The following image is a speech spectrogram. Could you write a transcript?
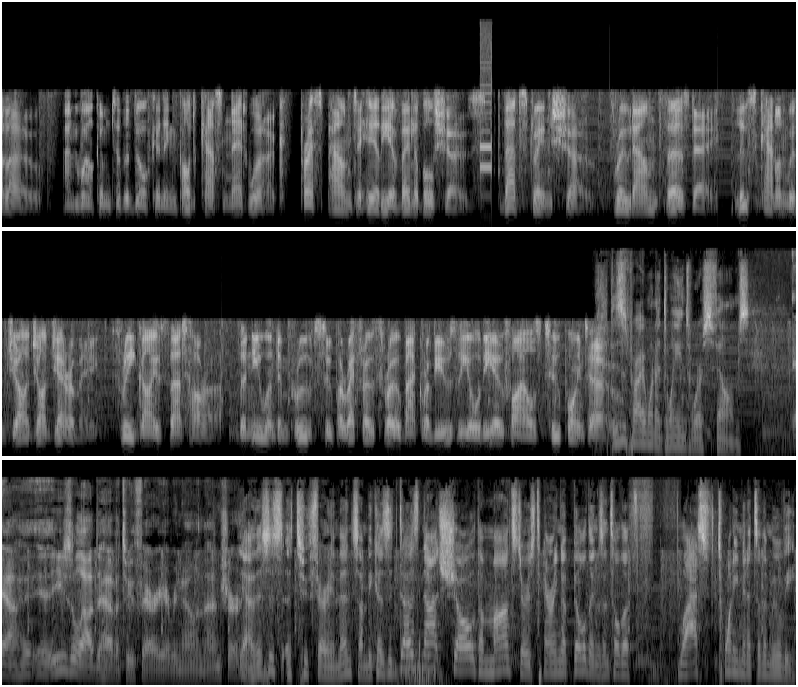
Hello, and welcome to the Dorkening Podcast Network. Press pound to hear the available shows. That Strange Show, Throwdown Thursday, Loose Cannon with Jar Jar Jeremy, Three Guys That Horror, the new and improved Super Retro Throwback Reviews, the Audio Files oh. 2.0. This is probably one of Dwayne's worst films. Yeah, he's allowed to have a tooth fairy every now and then, sure. Yeah, this is a Tooth Fairy and then some because it does not show the monsters tearing up buildings until the f- last 20 minutes of the movie.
